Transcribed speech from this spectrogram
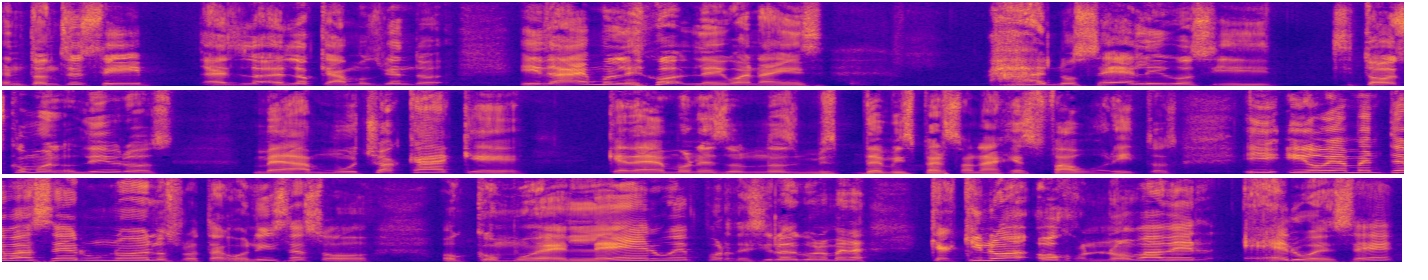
Entonces sí, es lo, es lo que vamos viendo. Y Daemon le digo, le digo a Anaís, ah, no sé, le digo, si, si todo es como en los libros, me da mucho acá que, que Daemon es uno de mis, de mis personajes favoritos. Y, y obviamente va a ser uno de los protagonistas o, o como el héroe, por decirlo de alguna manera. Que aquí no, ojo, no va a haber héroes, ¿eh?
